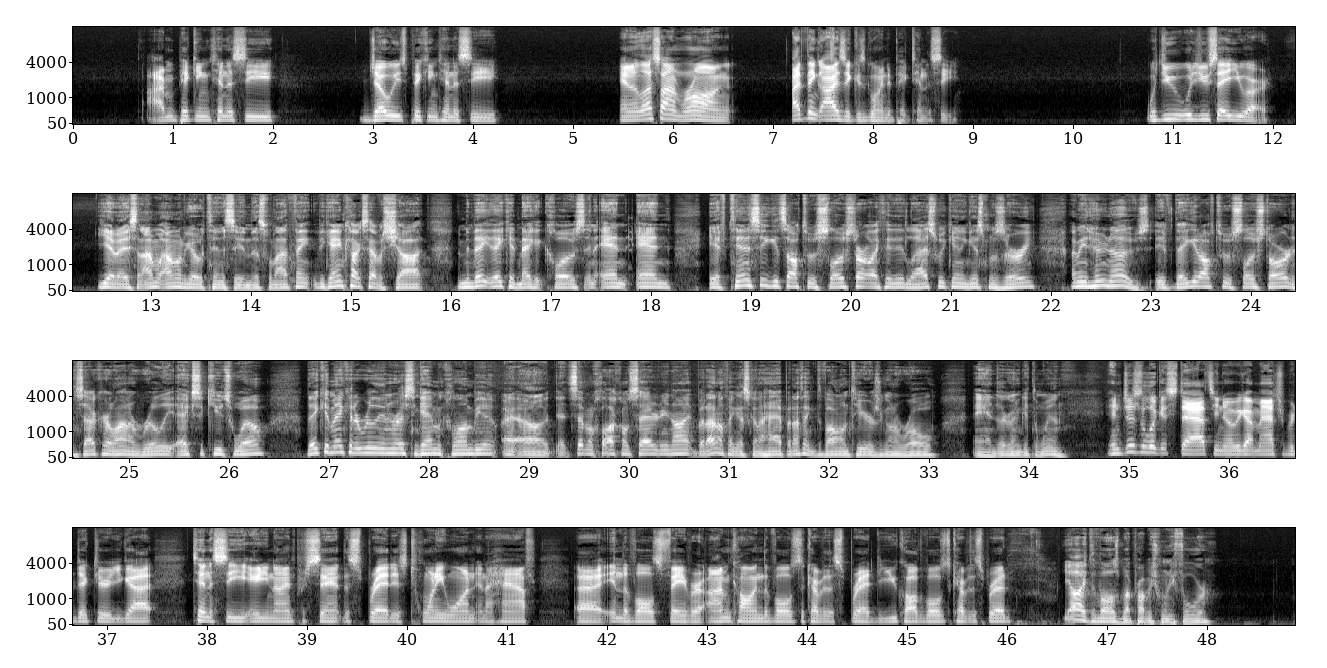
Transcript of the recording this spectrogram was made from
I'm picking Tennessee. Joey's picking Tennessee. And unless I'm wrong, I think Isaac is going to pick Tennessee. Would you would you say you are? Yeah, Mason, I'm, I'm going to go with Tennessee in this one. I think the Gamecocks have a shot. I mean, they, they could make it close. And, and and if Tennessee gets off to a slow start like they did last weekend against Missouri, I mean, who knows? If they get off to a slow start and South Carolina really executes well, they can make it a really interesting game in Columbia uh, at 7 o'clock on Saturday night. But I don't think that's going to happen. I think the Volunteers are going to roll and they're going to get the win. And just to look at stats, you know, we got matchup predictor. You got Tennessee 89%. The spread is 21 and a half uh, in the Vols' favor. I'm calling the Vols to cover the spread. Do you call the Vols to cover the spread? Yeah, I like the Vols by probably 24,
